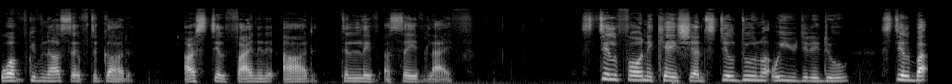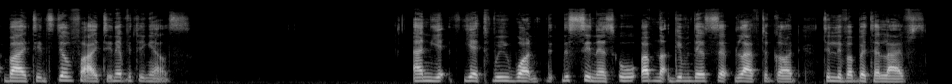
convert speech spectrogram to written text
who have given ourselves to God are still finding it hard to live a saved life? Still fornication, still doing what we usually do, still backbiting, still fighting, everything else. And yet, yet we want the sinners who have not given their life to God to live a better lives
